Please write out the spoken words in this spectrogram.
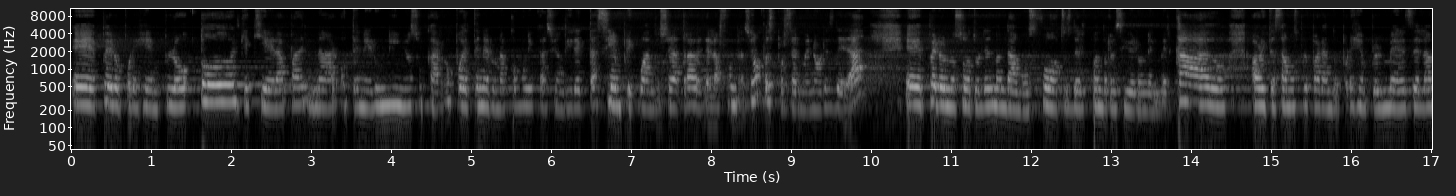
eh, pero por ejemplo, todo el que quiera padrinar o tener un niño a su cargo puede tener una comunicación directa siempre y cuando sea a través de la fundación, pues por ser menores de edad, eh, pero nosotros les mandamos fotos de cuando recibieron el mercado, ahorita estamos preparando, por ejemplo, el mes de la,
